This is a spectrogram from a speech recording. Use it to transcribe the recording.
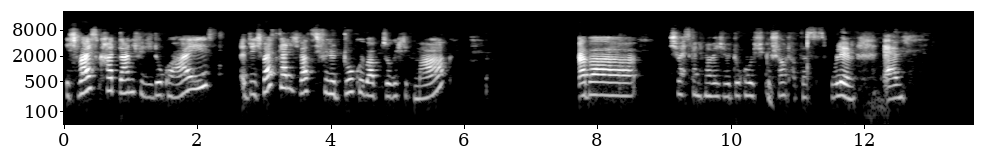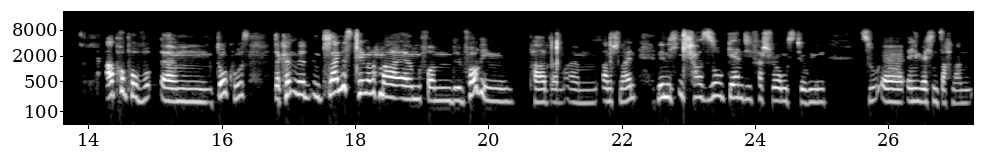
Ich weiß gerade gar nicht, wie die Doku heißt. Also, ich weiß gar nicht, was ich für eine Doku überhaupt so richtig mag. Aber ich weiß gar nicht mal, welche Doku ich geschaut habe. Das ist das Problem. Ähm, Apropos ähm, Dokus, da könnten wir ein kleines Thema nochmal ähm, von dem vorigen Part ähm, ähm, anschneiden. Nämlich, ich schaue so gern die Verschwörungstheorien zu äh, irgendwelchen Sachen an,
